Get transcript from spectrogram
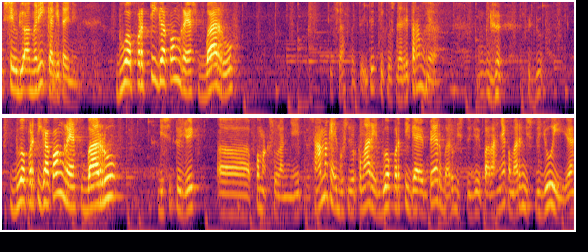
Saudi Amerika kita ini dua per tiga kongres baru. Itu siapa itu? Itu tikus dari Trump ya? Dua per tiga kongres baru disetujui uh, pemaksulannya itu. Sama kayak Gus Dur kemarin dua per tiga MPR baru disetujui. Parahnya kemarin disetujui ya.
